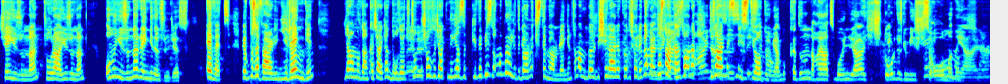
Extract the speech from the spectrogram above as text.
şey yüzünden, Tuğra yüzünden, onun yüzünden Rengin üzüleceğiz. Evet ve bu sefer Rengin yağmurdan kaçarken doluya tutulmuş olacak ne yazık ki ve biz de ama böyle de görmek istemiyorum Rengin'i. Tamam böyle bir şeyler yapıyordu şöyle bir ama bu Kendine saatten gelsin sonra ama aynen düzelmesini üzülsün de istiyordu. istemiyorum. Yani bu kadının da hayatı boyunca hiç doğru düzgün bir ilişkisi şey olmadı olmamış yani. yani.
